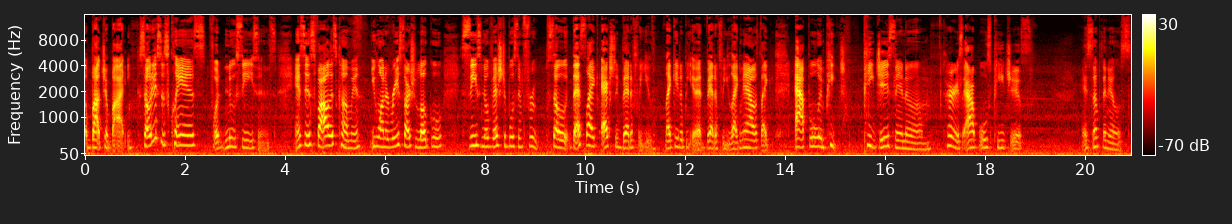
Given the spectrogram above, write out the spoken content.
about your body. So this is cleanse for new seasons. And since fall is coming, you want to research local seasonal vegetables and fruit. So that's like actually better for you. Like it'll be better for you. Like now it's like apple and peach, peaches and um, here is apples, peaches, and something else.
